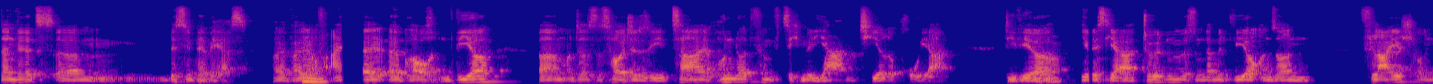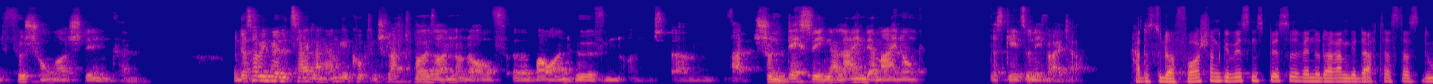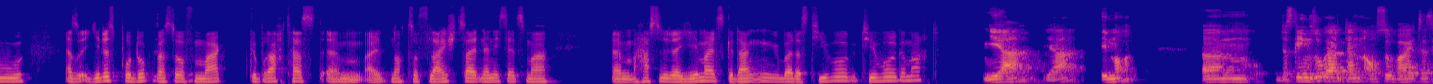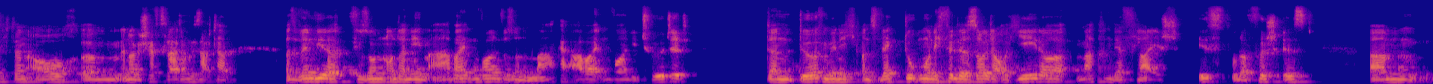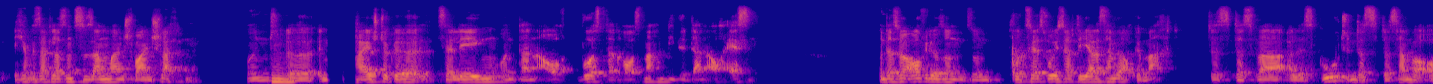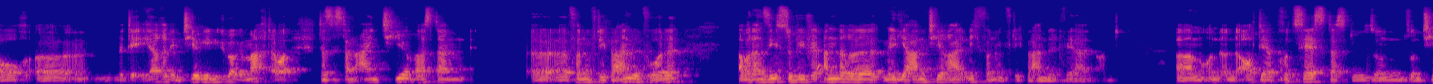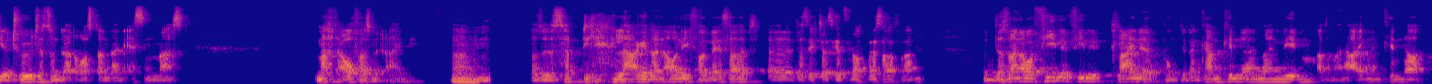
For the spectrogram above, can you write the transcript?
dann wird es ähm, ein bisschen pervers. Weil, weil mhm. auf einmal äh, brauchen wir und das ist heute die Zahl 150 Milliarden Tiere pro Jahr, die wir ja. jedes Jahr töten müssen, damit wir unseren Fleisch- und Fischhunger stillen können. Und das habe ich mir eine Zeit lang angeguckt in Schlachthäusern und auf äh, Bauernhöfen und ähm, war schon deswegen allein der Meinung, das geht so nicht weiter. Hattest du davor schon Gewissensbisse, wenn du daran gedacht hast, dass du, also jedes Produkt, was du auf den Markt gebracht hast, ähm, halt noch zur Fleischzeit, nenne ich es jetzt mal, ähm, hast du dir da jemals Gedanken über das Tierwohl, Tierwohl gemacht? Ja, ja, immer. Ähm, das ging sogar dann auch so weit, dass ich dann auch ähm, in der Geschäftsleitung gesagt habe, also wenn wir für so ein Unternehmen arbeiten wollen, für so eine Marke arbeiten wollen, die tötet, dann dürfen wir nicht uns wegducken. Und ich finde, das sollte auch jeder machen, der Fleisch isst oder Fisch isst. Ähm, ich habe gesagt, lass uns zusammen mal ein Schwein schlachten und mhm. äh, in Teilstücke zerlegen und dann auch Wurst daraus machen, die wir dann auch essen. Und das war auch wieder so ein, so ein Prozess, wo ich sagte, ja, das haben wir auch gemacht. Das, das war alles gut und das, das haben wir auch äh, mit der Ehre dem Tier gegenüber gemacht. Aber das ist dann ein Tier, was dann äh, vernünftig behandelt wurde. Aber dann siehst du, wie viele andere Milliarden Tiere halt nicht vernünftig behandelt werden. Und, ähm, und, und auch der Prozess, dass du so ein, so ein Tier tötest und daraus dann dein Essen machst, macht auch was mit einem. Mhm. Ähm, also es hat die Lage dann auch nicht verbessert, äh, dass ich das jetzt noch besser fand. Und das waren aber viele, viele kleine Punkte. Dann kamen Kinder in mein Leben, also meine eigenen Kinder,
